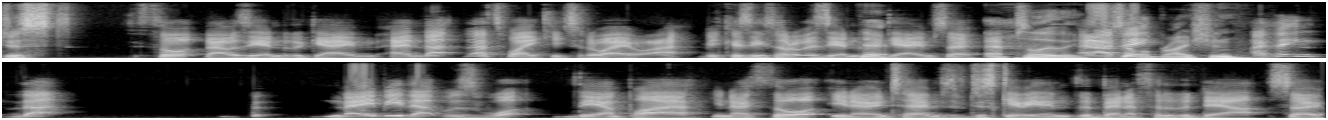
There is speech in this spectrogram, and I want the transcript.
just thought that was the end of the game, and that that's why he kicked it away, right? Because he thought it was the end of the game. So absolutely And I think- celebration. I think that maybe that was what the umpire, you know, thought, you know, in terms of just giving him the benefit of the doubt. So,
